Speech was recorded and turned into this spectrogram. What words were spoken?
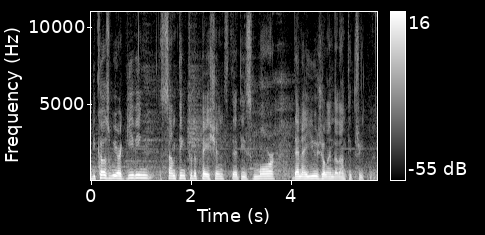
because we are giving something to the patient that is more than a usual endodontic treatment.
